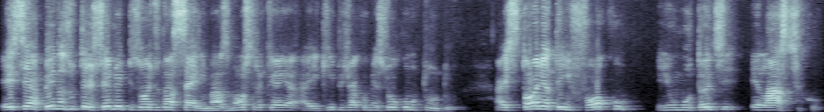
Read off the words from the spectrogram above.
Esse é apenas o terceiro episódio da série, mas mostra que a, a equipe já começou com tudo. A história tem foco em um mutante elástico,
